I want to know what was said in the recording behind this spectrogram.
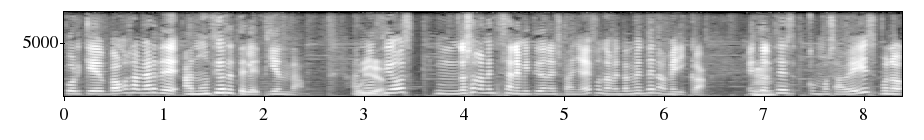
porque vamos a hablar de anuncios de teletienda. Oh, yeah. Anuncios mm, no solamente se han emitido en España, ¿eh? fundamentalmente en América. Entonces, como sabéis, bueno,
